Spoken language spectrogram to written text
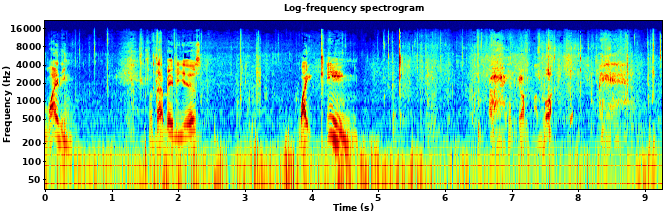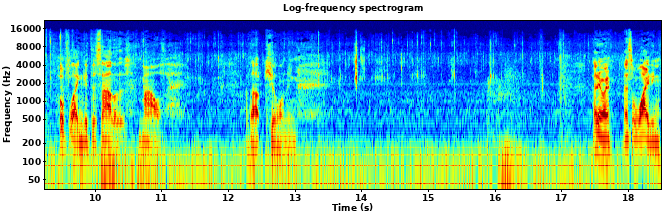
Whiting. That's what that baby is. Teen. Ah, I gotta get off my butt. Hopefully I can get this out of his mouth without killing him. Anyway, that's a whiting.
